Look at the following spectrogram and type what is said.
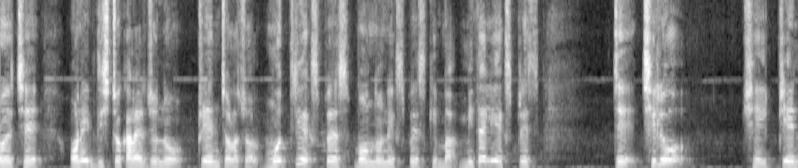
রয়েছে অনির্দিষ্টকালের জন্য ট্রেন চলাচল। মৈত্রী এক্সপ্রেস, বন্ধন এক্সপ্রেস কিংবা মিতালি এক্সপ্রেস যে ছিল, সেই ট্রেন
